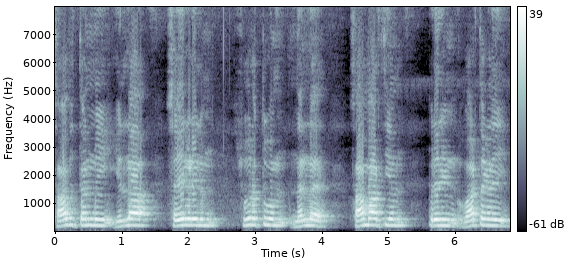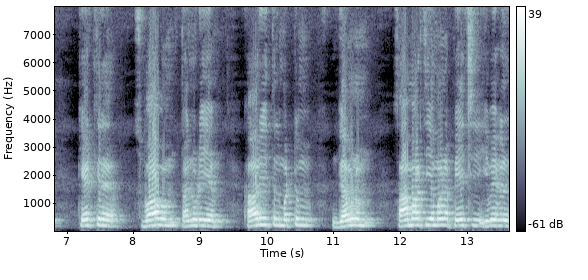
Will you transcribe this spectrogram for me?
சாதுத்தன்மை எல்லா செயல்களிலும் சூரத்துவம் நல்ல சாமார்த்தியம் பிறரின் வார்த்தைகளை கேட்கிற சுபாவம் தன்னுடைய காரியத்தில் மட்டும் கவனம் சாமார்த்தியமான பேச்சு இவைகள்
